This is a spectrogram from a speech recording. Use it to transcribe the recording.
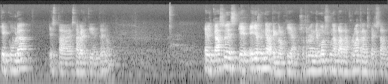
que cubra esta, esta vertiente, ¿no? El caso es que ellos venden la tecnología, nosotros vendemos una plataforma transversal.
